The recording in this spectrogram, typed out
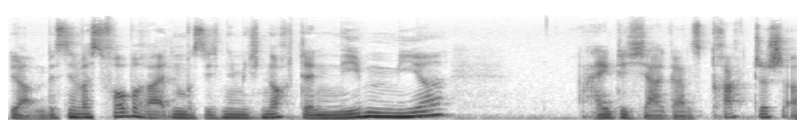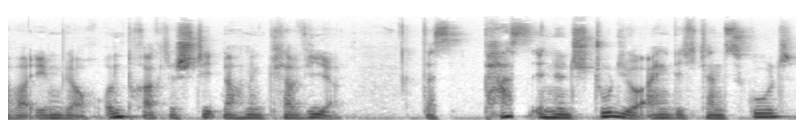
ja, ein bisschen was vorbereiten muss ich nämlich noch, denn neben mir, eigentlich ja ganz praktisch, aber irgendwie auch unpraktisch, steht noch ein Klavier. Das passt in den Studio eigentlich ganz gut,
